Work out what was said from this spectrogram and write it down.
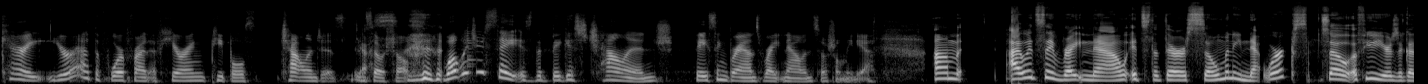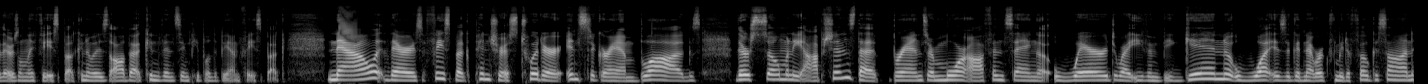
Carrie, you're at the forefront of hearing people's challenges in Yes. social. what would you say is the biggest challenge facing brands right now in social media? Um, I would say right now it's that there are so many networks. So a few years ago there was only Facebook and it was all about convincing people to be on Facebook. Now there's Facebook, Pinterest, Twitter, Instagram, blogs. There's so many options that brands are more often saying, where do I even begin? What is a good network for me to focus on?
